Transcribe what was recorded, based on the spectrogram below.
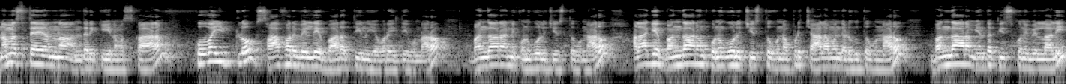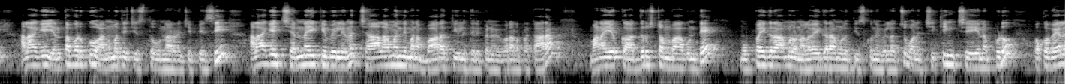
నమస్తే అన్న అందరికీ నమస్కారం. కువైట్లో సాఫర్ వెళ్ళే భారతీయులు ఎవరైతే ఉన్నారో బంగారాన్ని కొనుగోలు చేస్తూ ఉన్నారు. అలాగే బంగారం కొనుగోలు చేస్తూ ఉన్నప్పుడు చాలామంది అడుగుతూ ఉన్నారు బంగారం ఎంత తీసుకుని వెళ్ళాలి అలాగే ఎంతవరకు అనుమతి చేస్తూ ఉన్నారని చెప్పేసి. అలాగే చెన్నైకి వెళ్ళిన చాలామంది మన భారతీయులు తెలిపిన వివరాల ప్రకారం మన యొక్క అదృష్టం బాగుంటే ముప్పై గ్రాములు నలభై గ్రాములు తీసుకుని వెళ్ళొచ్చు. వాళ్ళు చెకింగ్ చేయనప్పుడు ఒకవేళ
